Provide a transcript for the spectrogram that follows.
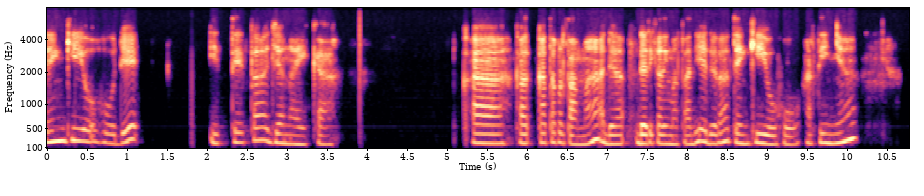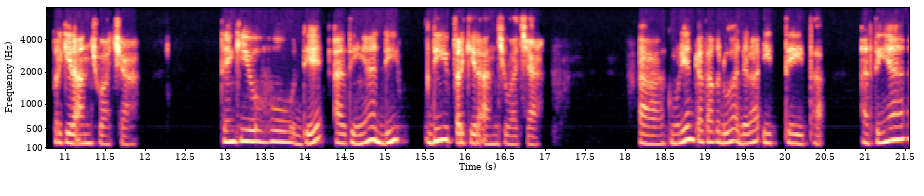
Tenki yoho de iteta janaika. Kata pertama ada dari kalimat tadi adalah tenki yoho, artinya perkiraan cuaca. Tenki yoho de artinya di di perkiraan cuaca. Uh, kemudian kata kedua adalah iteita, artinya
